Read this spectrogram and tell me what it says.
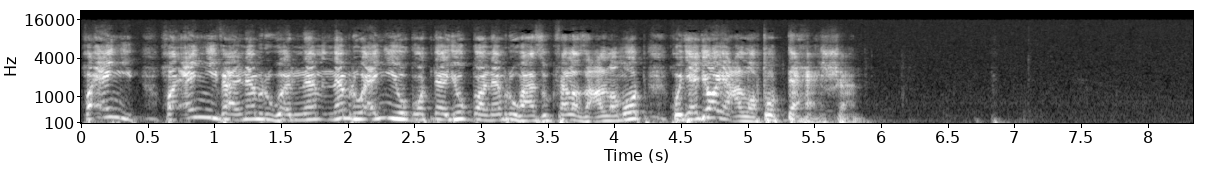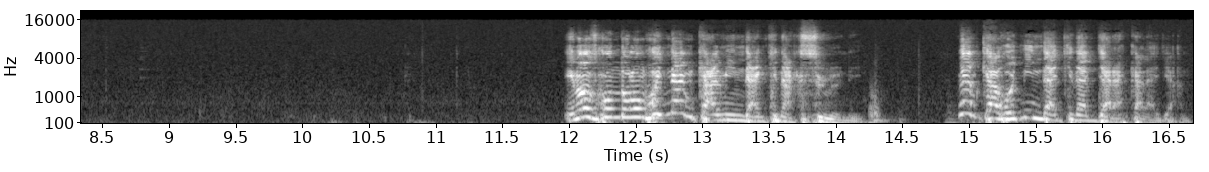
Ha, ennyi, ha ennyivel nem, ruha, nem, nem ruha, ennyi jogot, ne, joggal nem ruházunk fel az államot, hogy egy ajánlatot tehessen. Én azt gondolom, hogy nem kell mindenkinek szülni. Nem kell, hogy mindenkinek gyereke legyen.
